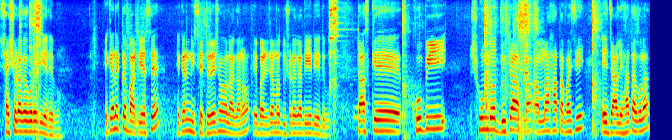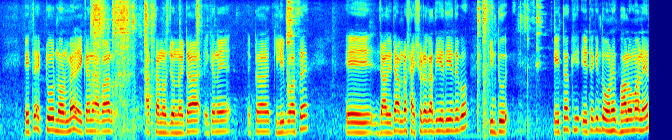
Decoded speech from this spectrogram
সাতশো টাকা করে দিয়ে দেব। এখানে একটা বাটি আছে, এখানে নিচে ট্রে সহ লাগানো, এই বাটিটা আমরা দুশো টাকা দিয়ে দিয়ে দেবো। তো আজকে খুবই সুন্দর দুইটা আপনা আমরা হাতা পাইছি, এই জালি হাতাগুলা। এটা একটু নর্মাল এখানে আবার আটকানোর জন্য। এটা এখানে একটা ক্লিপও আছে। এই জালিটা আমরা সাতশো টাকা দিয়ে দিয়ে দেব। কিন্তু এটা কি এটা কিন্তু অনেক ভালো মানের।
